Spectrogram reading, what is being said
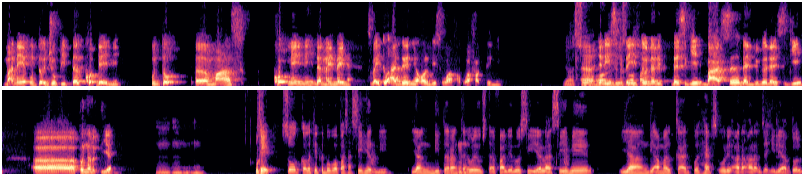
Maknanya untuk Jupiter kod dia ini untuk uh, Mars, kodnya ini dan lain-lainnya. Sebab itu adanya all this wafak-wafak tinggi. Ya, so uh, jadi seperti wafak... itu dari dari segi bahasa dan juga dari segi uh, pengertian. Hmm, hmm, hmm, hmm. Okay, so kalau kita berbual pasal sihir ni, yang diterangkan hmm. oleh Ustaz Fali Rosi ialah sihir yang diamalkan perhaps oleh Arab-Arab jahiliah, betul?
